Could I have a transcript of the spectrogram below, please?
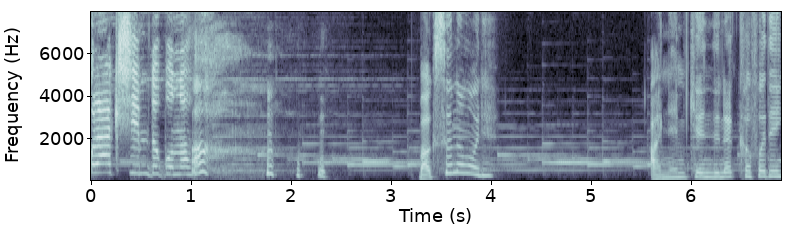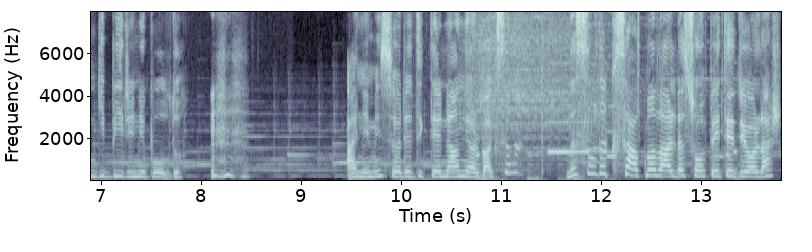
Bırak şimdi bunu. Baksana Molly. Annem kendine kafa dengi birini buldu. Annemin söylediklerini anlıyor baksana. Nasıl da kısaltmalarla sohbet ediyorlar.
